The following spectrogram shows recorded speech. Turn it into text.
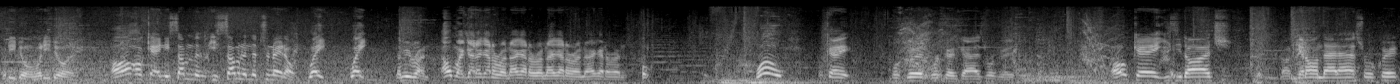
What are you doing? What are you doing? Oh, okay, and he's summoning, he's summoning the tornado. Wait, wait, let me run. Oh my god, I gotta run, I gotta run, I gotta run, I gotta run. Oh. Whoa, okay, we're good, we're good, guys, we're good. Okay, easy dodge. I'll get on that ass real quick.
